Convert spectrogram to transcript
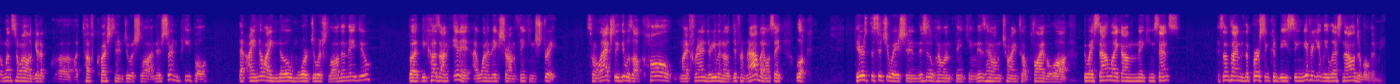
once in a while I'll get a, uh, a tough question in Jewish law, and there's certain people that I know I know more Jewish law than they do, but because I'm in it, I want to make sure I'm thinking straight. So what I'll actually do is I'll call my friend or even a different rabbi. And I'll say, look, here's the situation. This is how I'm thinking. This is how I'm trying to apply the law. Do I sound like I'm making sense? And sometimes the person could be significantly less knowledgeable than me.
